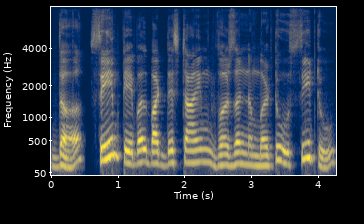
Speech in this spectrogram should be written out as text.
the same table but this time version number 2 c2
